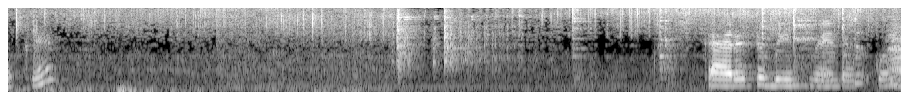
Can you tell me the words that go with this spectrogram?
Okay. Carrot beans వేసేసుకొని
